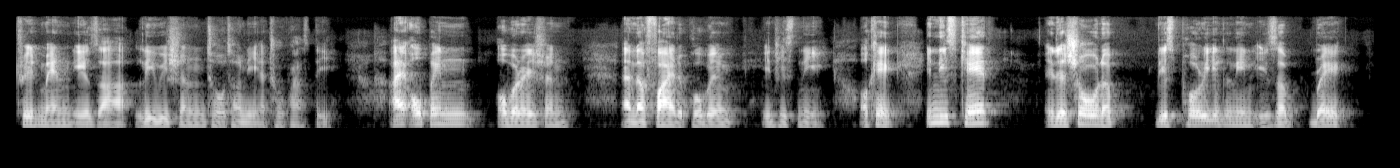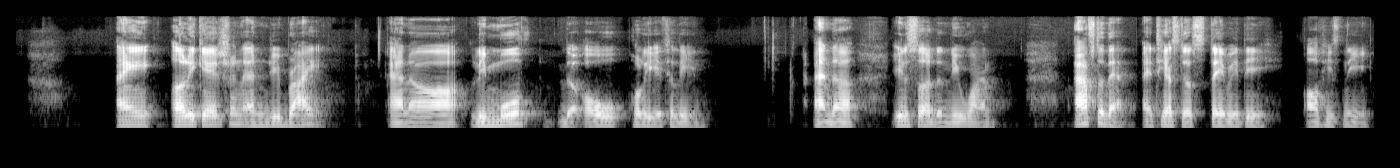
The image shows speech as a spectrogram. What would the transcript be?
treatment is a revision total knee arthroplasty. I open operation and I find the problem in his knee. Okay, in this case, it shows that this polyethylene is a break. I irrigation and debride and uh, remove the old polyethylene and uh, insert the new one. After that, I test the stability of his knee.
